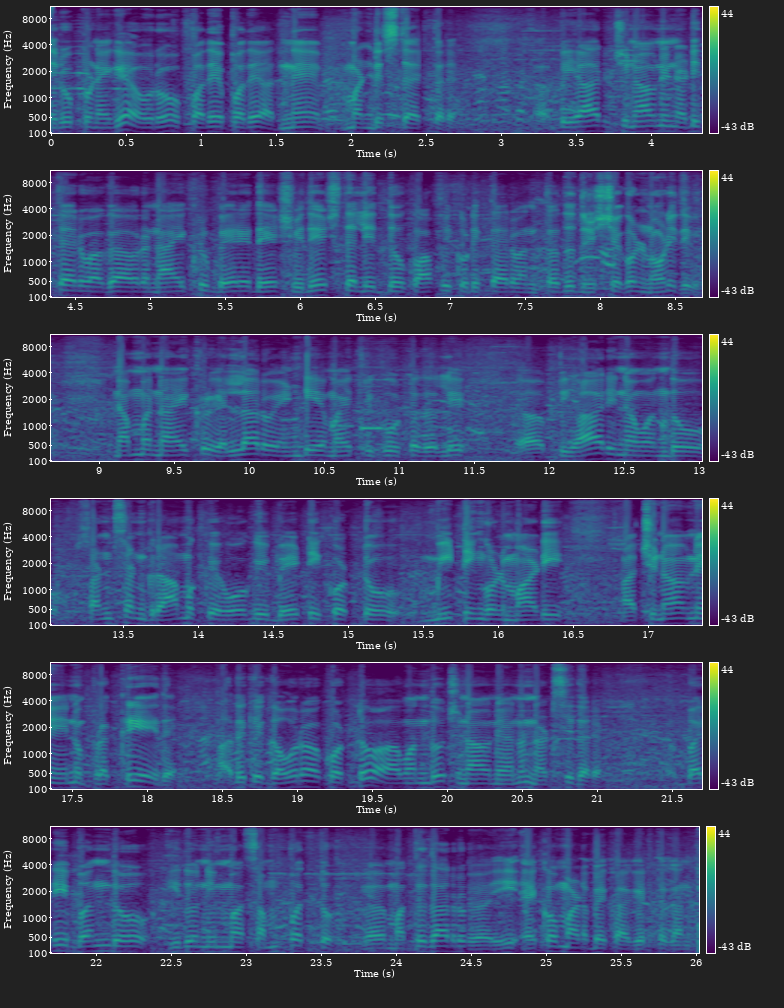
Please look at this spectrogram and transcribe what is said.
ನಿರೂಪಣೆಗೆ ಅವರು ಪದೇ ಪದೇ ಅದನ್ನೇ ಮಂಡಿಸ್ತಾ ಇರ್ತಾರೆ. ಬಿಹಾರ್ ಚುನಾವಣೆ ನಡೀತಾ ಇರುವಾಗ ಅವರ ನಾಯಕರು ಬೇರೆ ದೇಶ ವಿದೇಶದಲ್ಲಿದ್ದು ಕಾಫಿ ಕುಡಿತಾ ಇರುವಂಥದ್ದು ದೃಶ್ಯಗಳು ನೋಡಿದ್ದೀವಿ ನಮ್ಮ ನಾಯಕರು ಎಲ್ಲರೂ ಎನ್ ಡಿ ಎ ಮೈತ್ರಿಕೂಟದಲ್ಲಿ ಬಿಹಾರಿನ ಒಂದು ಸಣ್ಣ ಸಣ್ಣ ಗ್ರಾಮಕ್ಕೆ ಹೋಗಿ ಭೇಟಿ ಕೊಟ್ಟು ಮೀಟಿಂಗ್ಗಳು ಮಾಡಿ ಆ ಚುನಾವಣೆ ಏನು ಪ್ರಕ್ರಿಯೆ ಇದೆ, ಅದಕ್ಕೆ ಗೌರವ ಕೊಟ್ಟು ಆ ಒಂದು ಚುನಾವಣೆಯನ್ನು ನಡೆಸಿದ್ದಾರೆ. ಬರೀ ಬಂದು ಇದು ನಿಮ್ಮ ಸಂಪತ್ತು ಮತದಾರರು ಎಕೋ ಮಾಡಬೇಕಾಗಿರ್ತಕ್ಕಂಥ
